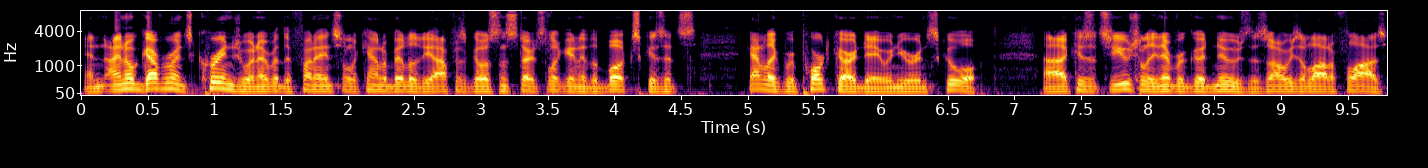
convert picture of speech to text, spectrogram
And I know governments cringe whenever the Financial Accountability Office goes and starts looking at the books because it's kind of like report card day when you were in school. Because it's usually never good news. There's always a lot of flaws.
